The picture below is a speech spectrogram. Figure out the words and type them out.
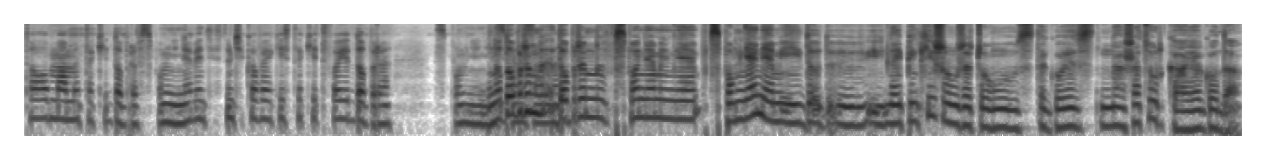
to mamy takie dobre wspomnienia, więc jestem ciekawa, jakie jest takie twoje dobre wspomnienie No dobrym, związane- dobrym wspomnieniem, wspomnieniem i, do, i najpiękniejszą rzeczą z tego jest nasza córka Jagoda.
